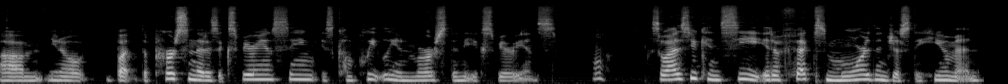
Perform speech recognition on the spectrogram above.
Um, you know, but the person that is experiencing is completely immersed in the experience. So, as you can see, it affects more than just the human.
